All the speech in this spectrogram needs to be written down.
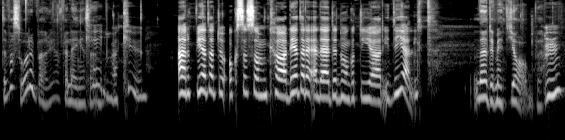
det var så det började för länge sedan. Okej, vad kul. Arbetar du också som körledare eller är det något du gör ideellt? Nej, det är mitt jobb. Mm.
